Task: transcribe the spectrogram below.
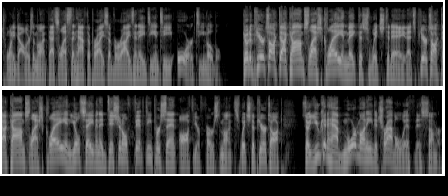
$20 a month. That's less than half the price of Verizon, AT&T, or T-Mobile. Go to puretalk.com slash clay and make the switch today. That's puretalk.com slash clay, and you'll save an additional 50% off your first month. Switch to Pure Talk so you can have more money to travel with this summer.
